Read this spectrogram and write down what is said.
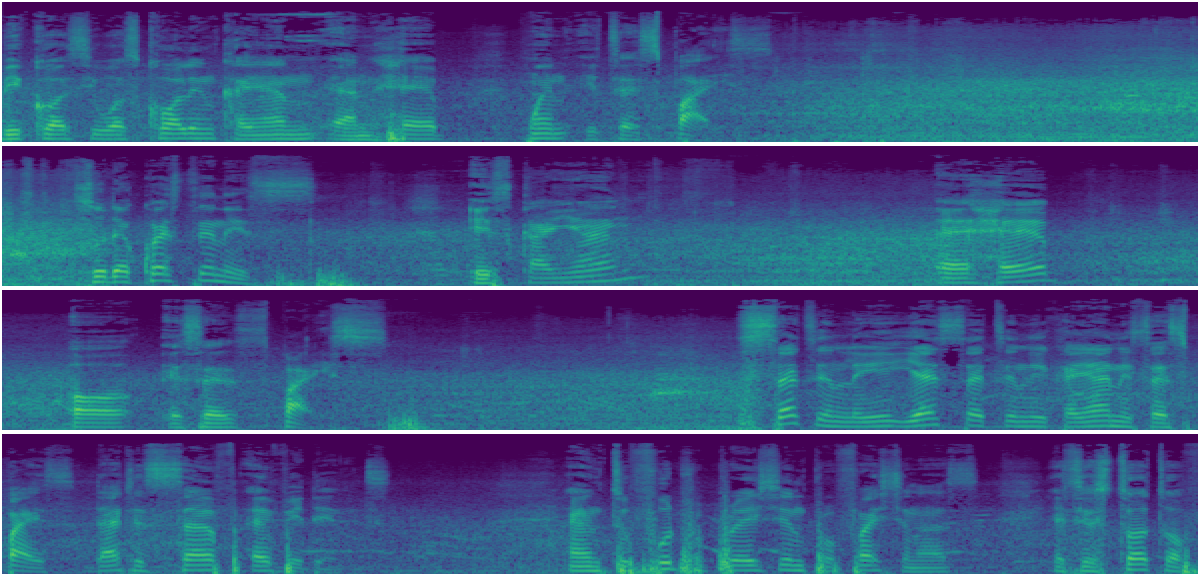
because he was calling cayenne an herb when it's a spice. So the question is Is cayenne a herb or is it a spice? Certainly, yes, certainly, cayenne is a spice. That is self evident. And to food preparation professionals, it is thought of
